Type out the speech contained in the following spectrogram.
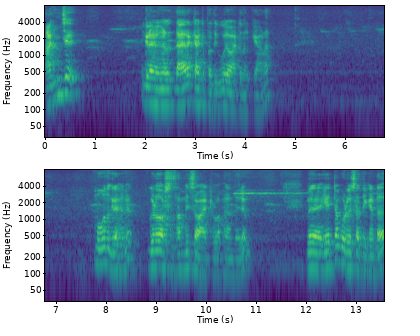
അഞ്ച് ഗ്രഹങ്ങൾ ഡയറക്റ്റായിട്ട് പ്രതികൂലമായിട്ട് നിൽക്കുകയാണ്. മൂന്ന് ഗ്രഹങ്ങൾ ഗുണദോഷ സമ്മിശ്രമായിട്ടുള്ള ഫലം തരും. ഇവർ ഏറ്റവും കൂടുതൽ ശ്രദ്ധിക്കേണ്ടത്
